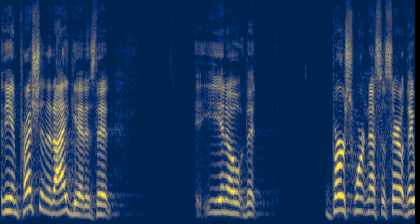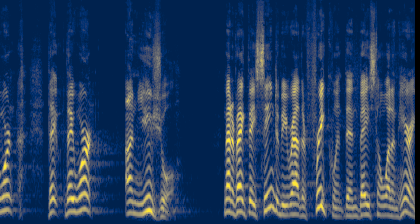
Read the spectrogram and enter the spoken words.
The impression that I get is that, you know, that births weren't necessarily, they weren't, they, they weren't unusual. Matter of fact, they seem to be rather frequent, then, based on what I'm hearing,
